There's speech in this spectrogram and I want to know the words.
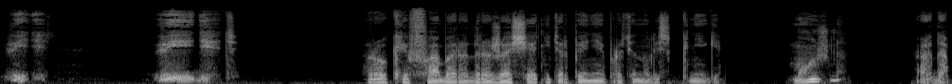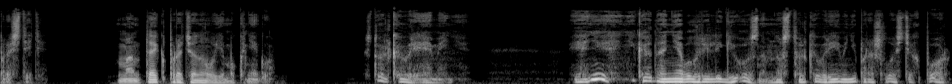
видеть, видеть». Руки Фабера, дрожащие от нетерпения, протянулись к книге. «Можно?» «Ах да, простите». Монтек протянул ему книгу. «Столько времени. Я не, никогда не был религиозным, но столько времени прошло с тех пор».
